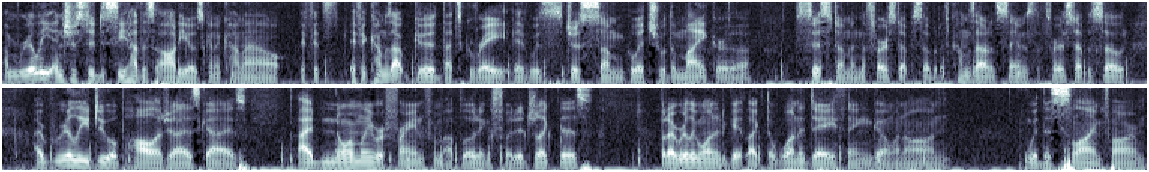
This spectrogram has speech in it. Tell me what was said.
I'm really interested to see how this audio is going to come out. If it's if it comes out good, that's great. It was just some glitch with the mic or the system in the first episode, but if it comes out the same as the first episode, I really do apologize, guys. I'd normally refrain from uploading footage like this, but I really wanted to get like the one a day thing going on with this slime farm.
